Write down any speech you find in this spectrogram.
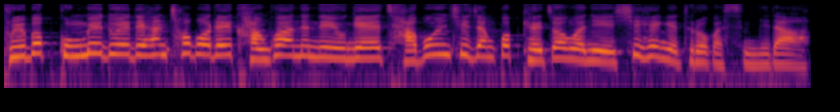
불법 공매도에 대한 처벌을 강화하는 내용의 자본시장법 개정안이 시행에 들어갔습니다.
